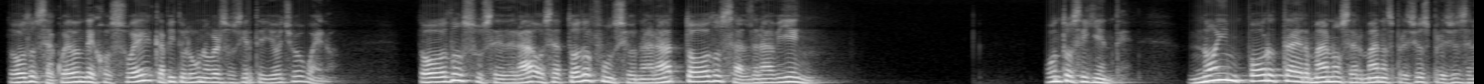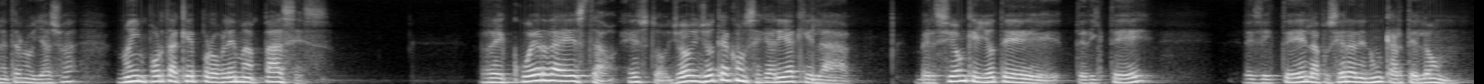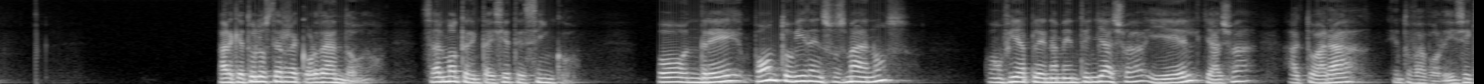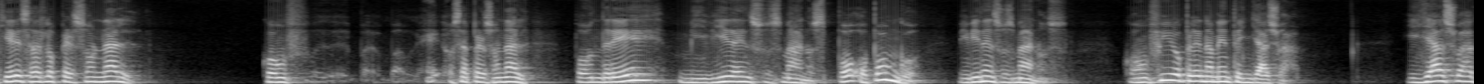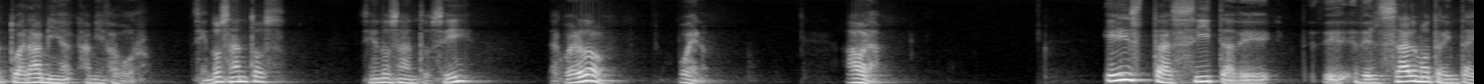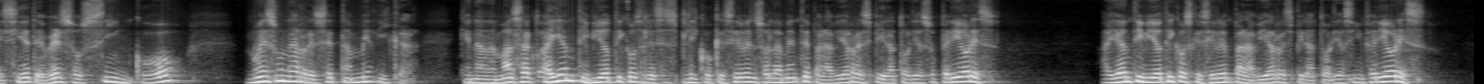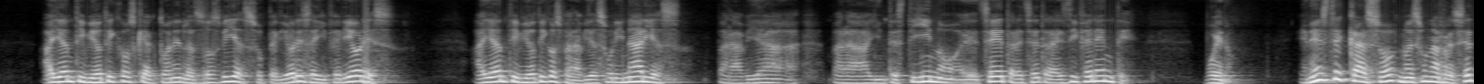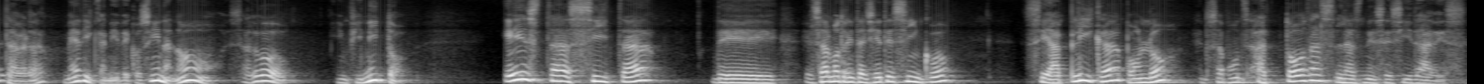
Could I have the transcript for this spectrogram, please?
Todos, ¿se acuerdan de Josué, capítulo 1, versos 7 y 8? Bueno, todo sucederá, o sea, todo funcionará, todo saldrá bien. Punto siguiente. No importa, hermanos, hermanas, preciosos, preciosos en eterno Yahshua, no importa qué problema pases. Recuerda esto, esto. Yo, yo te aconsejaría que la versión que yo te, te dicté, les dicté, la pusieran en un cartelón para que tú lo estés recordando. Salmo 37, 5. Pondré, pon tu vida en sus manos, confía plenamente en Yahshua y Él, Yahshua, actuará en tu favor. Y si quieres, hazlo personal. Eh, o sea, personal. Pondré mi vida en sus manos, o pongo mi vida en sus manos. Confío plenamente en Yahshua. Y Yahshua actuará a mi, a mi favor siendo santos, siendo santos, ¿sí? ¿De acuerdo? Bueno, ahora, esta cita de, del Salmo 37, verso 5, no es una receta médica que nada más... Hay antibióticos, les explico, que sirven solamente para vías respiratorias superiores. Hay antibióticos que sirven para vías respiratorias inferiores. Hay antibióticos que actúan en las dos vías, superiores e inferiores. Hay antibióticos para vías urinarias, para vía para intestino, etcétera, etcétera. Es diferente. Bueno, en este caso no es una receta, ¿verdad? Médica ni de cocina, no, es algo infinito. Esta cita de el Salmo 37.5 se aplica, ponlo, entonces a todas las necesidades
